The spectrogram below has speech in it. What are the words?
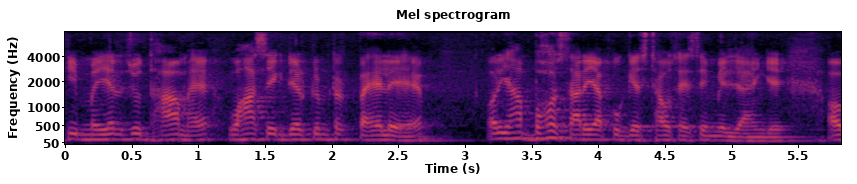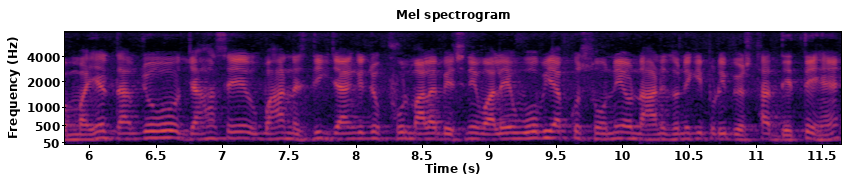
कि मैहर जो धाम है, वहाँ से एक डेढ़ किलोमीटर पहले है। और यहाँ बहुत सारे आपको गेस्ट हाउस ऐसे मिल जाएँगे। और मैहर धाम जो जहाँ से वहाँ नज़दीक जाएँगे, जो फूल माला बेचने वाले हैं, वो भी आपको सोने और नहाने धोने की पूरी व्यवस्था देते हैं।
